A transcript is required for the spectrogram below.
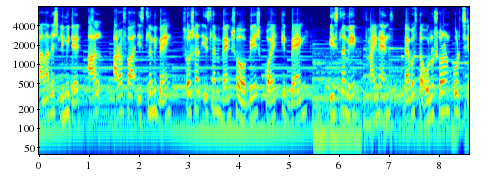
Bangladesh limited, Al Arafah Islami bank, social ইসলামী ব্যাংক সহ বেশ কয়েকটি ব্যাংক ইসলামিক ফাইন্যান্স ব্যবস্থা অনুসরণ করছে।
